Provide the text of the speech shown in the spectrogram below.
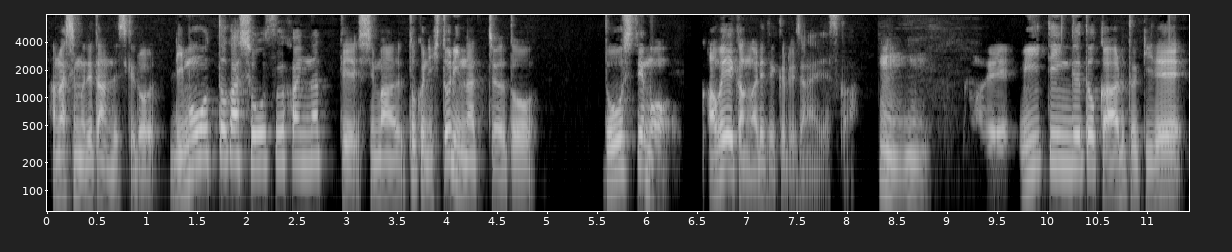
話も出たんですけど、リモートが少数派になってしまう、特に一人になっちゃうと、どうしてもアウェー感が出てくるじゃないですか。うんうん。なので、ミーティングとかある時で、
